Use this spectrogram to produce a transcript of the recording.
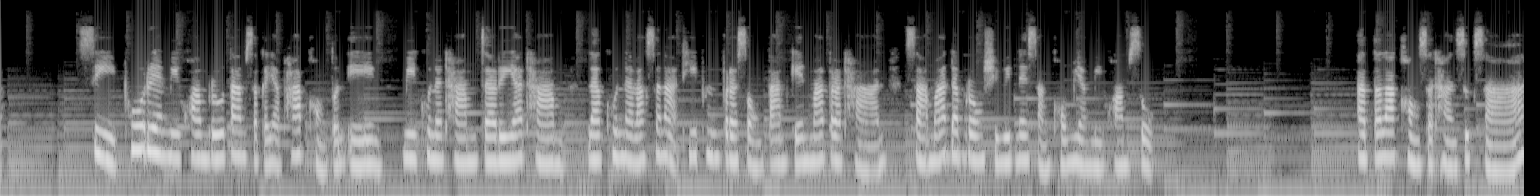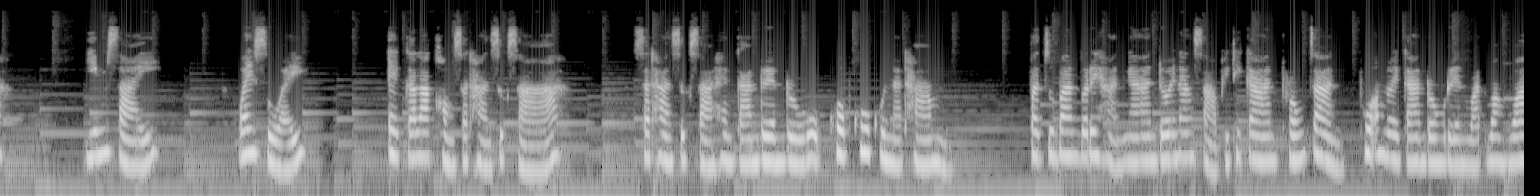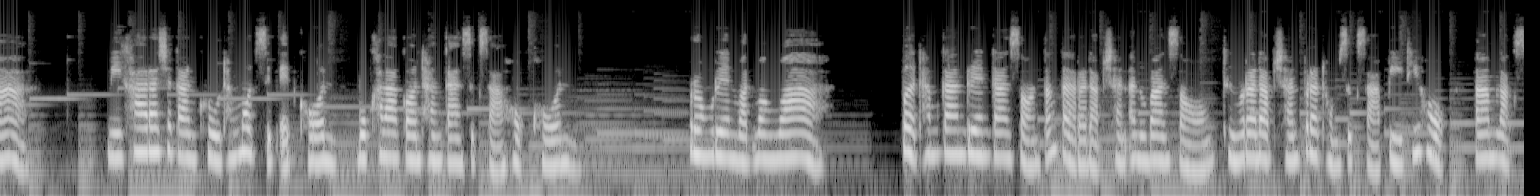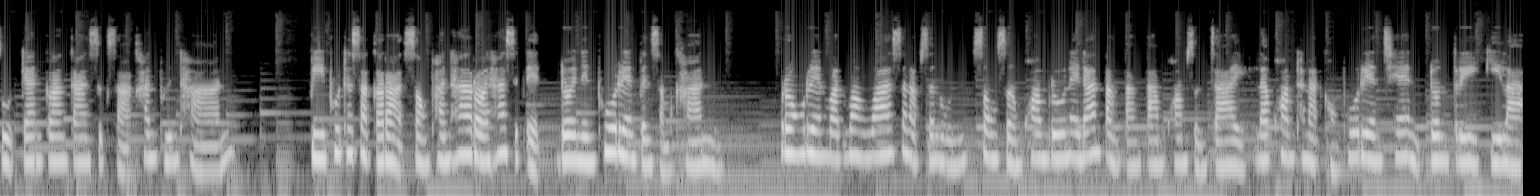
4. ผู้เรียนมีความรู้ตามศักยภาพของตนเอง มีคุณธรรม จริยธรรม และคุณลักษณะที่พึงประสงค์ตามเกณฑ์มาตรฐาน สามารถดำรงชีวิตในสังคมอย่างมีความสุข อัตลักษณ์ของสถานศึกษา ยิ้มใสไหวสวย เอกลักษณ์ของสถานศึกษา สถานศึกษาแห่งการเรียนรู้ควบคู่คุณธรรม ปัจจุบันบริหารงานโดยนางสาวพิธีการพร้งจันทร์ผู้อำนวยการโรงเรียนวัดวังว่า มีข้าราชการครูทั้งหมด 11 คน บุคลากรทางการศึกษา 6 คน โรงเรียนวัดวังว่า เปิดทำการเรียนการสอนตั้งแต่ระดับชั้นอนุบาล 2 ถึงระดับชั้นประถมศึกษาปีที่ 6 ตามหลักสูตรแกนกลางการศึกษาขั้นพื้นฐาน ปีพุทธศักราช 2551 โดยเน้นผู้เรียนเป็นสำคัญ โรงเรียนวัดวังว่าสนับสนุนส่งเสริมความรู้ในด้านต่างๆ ตามความสนใจ และความถนัดของผู้เรียนเช่น ดนตรี กีฬา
